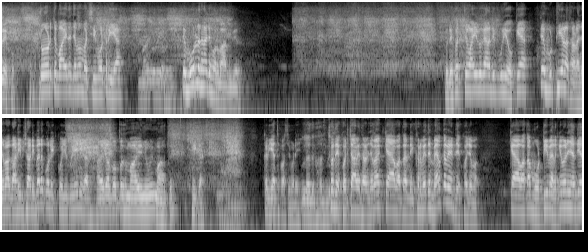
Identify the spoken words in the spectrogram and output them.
ਦੇਖ ਚੋਣ ਚਬਾਈ ਤਾਂ ਜਮਾ ਮੱਛੀ ਮੋਟਰ ਹੀ ਆ। ਤੇ ਮੂਰਲੇ ਥਣਾ ਚ ਹੋਰ ਮਾਰਦੀ ਵੀਰ ਸੋ ਦੇਖੋ ਚਵਾਈ ਵਗੈਰਾ ਦੀ ਪੂਰੀ ਓਕੇ ਆ। ਤੇ ਮੁੱਠੀ ਵਾਲਾ ਥਾਣਾ ਜਮਾ ਗਾੜੀ ਪਿਛਾੜੀ ਬਿਲਕੁਲ ਇੱਕੋ ਜਿਹੀ ਕੋਈ ਇਹ ਨਹੀਂ ਗੱਲ। ਹਾਏ ਤਾਂ ਆਪਾਂ ਪਸਮਾਈ ਨੂੰ ਹੀ ਮਾਰਤੇ। ਠੀਕ ਹੈ ਕਰੀਏ ਹੱਥ ਪਾਸੇ ਬੜੇ। ਲੈ ਦਿਖਾ ਦੀ ਸੋ ਦੇਖੋ ਚਾਰੇ ਥਾਣੇ ਜਮਾ ਕਿਆ ਬਾਤਾਂ ਨਿਕਣਵੇਂ ਤੇ ਮਿਲਕ ਵੇਣ ਦੇਖੋ ਜਮਾ। ਕਿਆ ਬਾਤਾਂ ਮੋਟੀ ਮਿਲਕ ਬਣ ਜਾਂਦੀ ਹੈ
